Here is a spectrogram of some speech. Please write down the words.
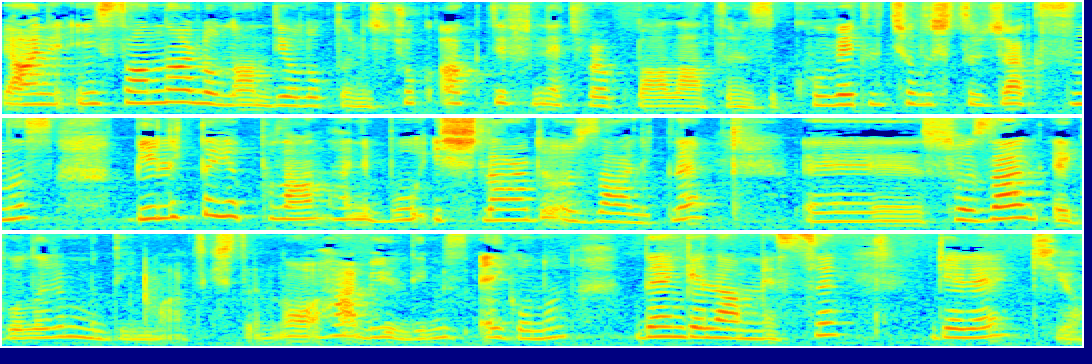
Yani insanlarla olan diyaloglarınız çok aktif, network bağlantılarınızı kuvvetli çalıştıracaksınız. Birlikte yapılan hani bu işlerde özellikle e, sözel egoların mı diyeyim artık işte o her bildiğimiz egonun dengelenmesi gerekiyor.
